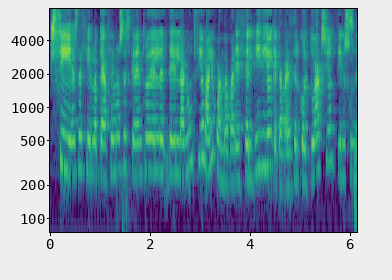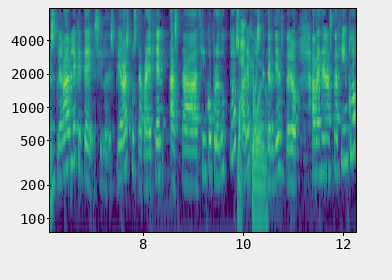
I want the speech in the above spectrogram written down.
Sí, es decir, lo que hacemos es que dentro del, anuncio, ¿vale? Cuando aparece el vídeo y que te aparece el call to action, tienes un desplegable que te, si lo despliegas, pues te aparecen hasta cinco productos, ¿vale? Puedes meter diez, pero aparecen hasta cinco.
